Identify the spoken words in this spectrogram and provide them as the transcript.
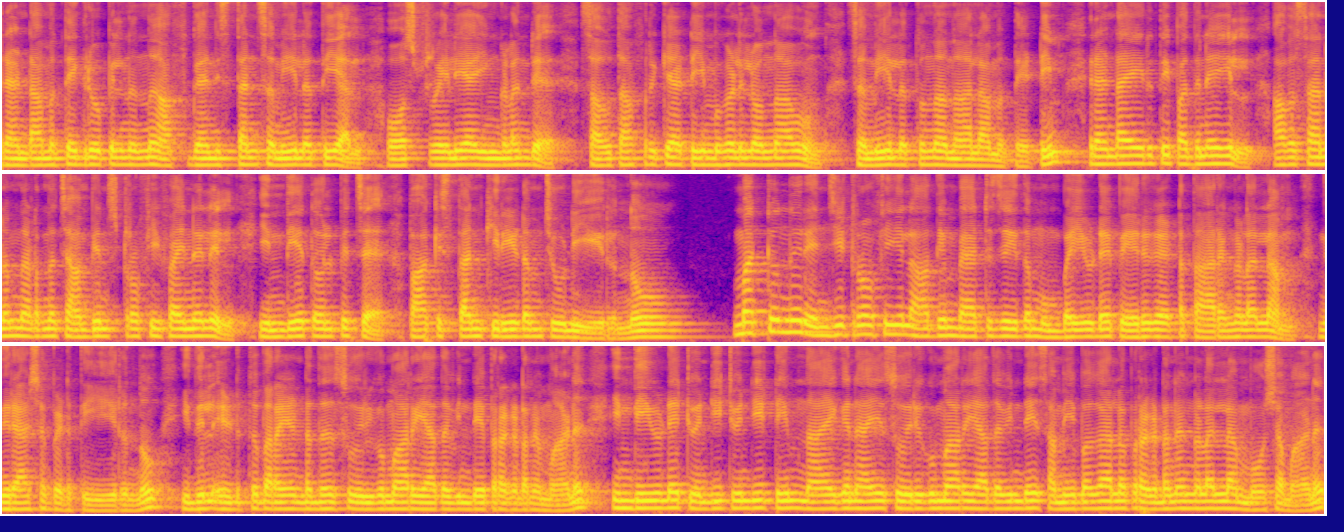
രണ്ടാമത്തെ ഗ്രൂപ്പിൽ നിന്ന് അഫ്ഗാനിസ്ഥാൻ സെമിയിലെത്തിയാൽ ഓസ്ട്രേലിയ ഇംഗ്ലണ്ട് സൗത്ത് ആഫ്രിക്ക ടീമുകളിൽ ഒന്നാവും. സെമിയിലെത്തുന്ന നാലാമത്തെ ടീം രണ്ടായിരത്തി പതിനേഴിൽ അവസാനം നടന്ന ചാമ്പ്യൻസ് ട്രോഫി ഫൈനലിൽ ഇന്ത്യയെ തോൽപ്പിച്ച് പാകിസ്ഥാൻ കിരീടം ചൂടിയിരുന്നു. മറ്റൊന്ന് രഞ്ജി ട്രോഫിയിൽ ആദ്യം ബാറ്റ് ചെയ്ത മുംബൈയുടെ പേരുകേട്ട താരങ്ങളെല്ലാം നിരാശപ്പെടുത്തിയിരുന്നു. ഇതിൽ എടുത്തു പറയേണ്ടത് സൂര്യകുമാർ യാദവിന്റെ പ്രകടനമാണ്. ഇന്ത്യയുടെ ട്വന്റി ട്വന്റി ടീം നായകനായ സൂര്യകുമാർ യാദവിന്റെ സമീപകാല പ്രകടനങ്ങളെല്ലാം മോശമാണ്.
